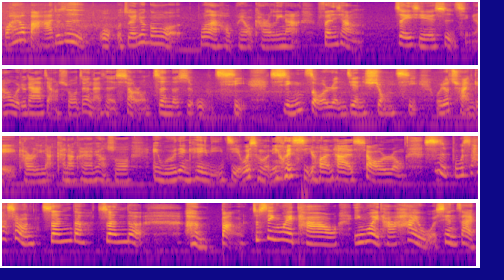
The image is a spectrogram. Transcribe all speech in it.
我还要把他，就是我，我昨天就跟我波兰好朋友 Carolina 分享。这一些事情，然后我就跟他讲说，这个男生的笑容真的是武器，行走人间凶器。我就传给 Carolina 看到，Carolina 就想说，哎，我有点可以理解为什么你会喜欢他的笑容，是不是？他笑容真的真的很棒，就是因为他哦，因为他害我现在。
